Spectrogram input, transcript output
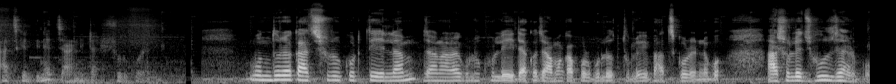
আজকের দিনের জার্নিটা শুরু করে দিই। বন্ধুরা, কাজ শুরু করতে এলাম। জানালাগুলো খুলে এই দেখো জামা কাপড়গুলো তুলেই ভাঁজ করে নেব। আসলে ঝুল ঝাড়বো।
